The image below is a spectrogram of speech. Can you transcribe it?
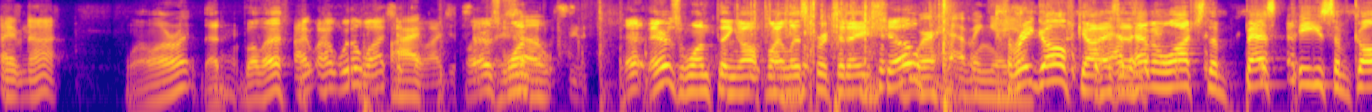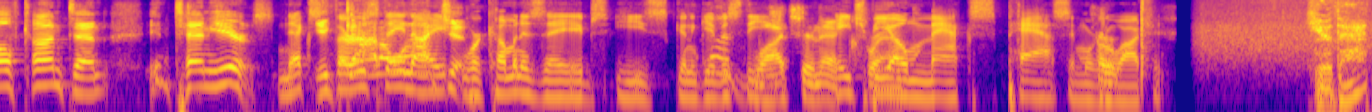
I have not. Well, all right. That well, that, I, I will watch it All right. though. I just Well, there's one- haven't seen it. there- there's one thing off my list for today's show. We're having a Three golf guys that haven't watched the best piece of golf content in ten years. Next You Thursday night, it. we're coming to Czabe's. He's going to give us the watching that HBO crap. Max pass, and we're going to watch it. Hear that?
